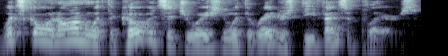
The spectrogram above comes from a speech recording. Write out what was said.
what's going on with the COVID situation with the Raiders' defensive players.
